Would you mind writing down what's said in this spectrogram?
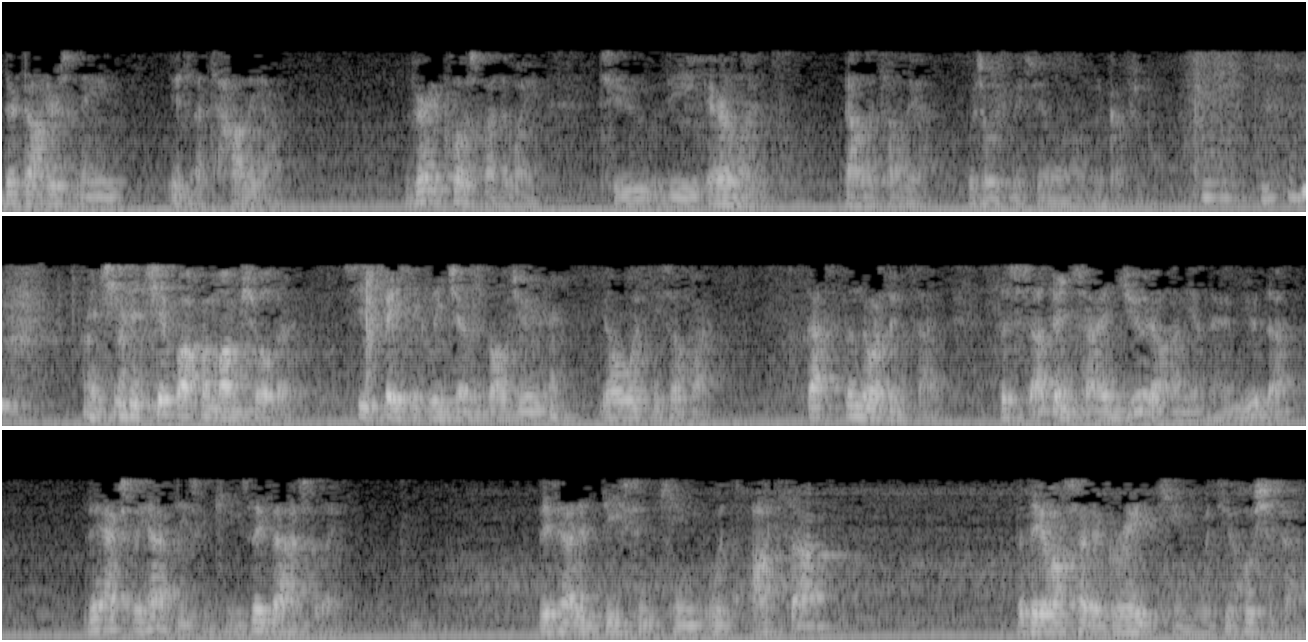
Their daughter's name is Athaliah. Very close, by the way, to the airlines, Alitalia, which always makes me a little uncomfortable. Mm-hmm. and she's a chip off of mom's shoulder. She's basically Jezebel Jr. You all with me so far? That's the northern side. The southern side, Judah, on the other hand, Judah, they actually have decent kings. They vacillate. They've had a decent king with Asa, but they also had a great king with Jehoshaphat.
